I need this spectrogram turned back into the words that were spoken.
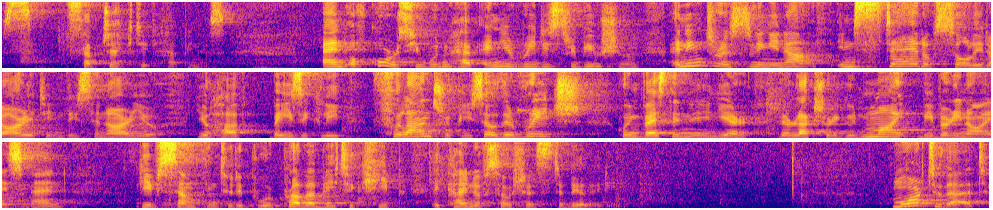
subjective happiness. And of course, you wouldn't have any redistribution. And interestingly enough, instead of solidarity in this scenario, you have basically philanthropy. So the rich who invested in their, their luxury good might be very nice and give something to the poor, probably to keep a kind of social stability. More to that,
